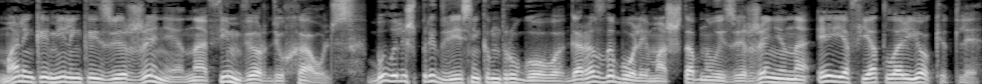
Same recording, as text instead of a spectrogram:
Маленькое миленькое извержение на Фимвердю Хаульс было лишь предвестником другого, гораздо более масштабного извержения на Эйяфьятларьёкютле,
